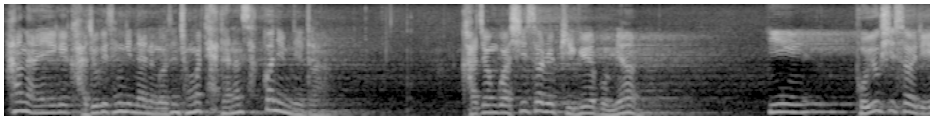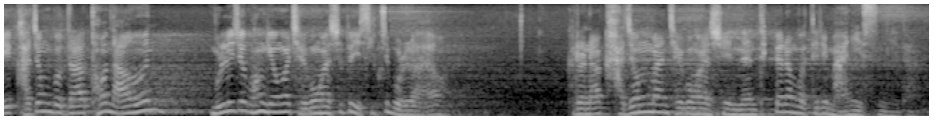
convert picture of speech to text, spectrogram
한 아이에게 가족이 생긴다는 것은 정말 대단한 사건입니다. 가정과 시설을 비교해 보면 이 보육시설이 가정보다 더 나은 물리적 환경을 제공할 수도 있을지 몰라요. 그러나 가정만 제공할 수 있는 특별한 것들이 많이 있습니다.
